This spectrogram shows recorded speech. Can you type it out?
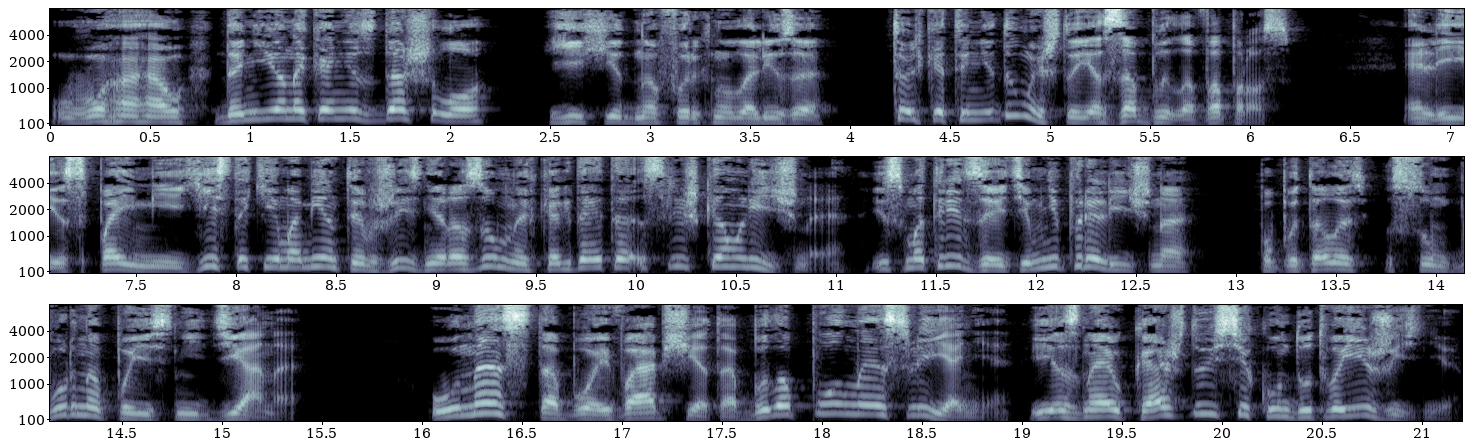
«Вау, до нее наконец дошло», — ехидно фыркнула Лиза. «Только ты не думай, что я забыла вопрос». «Лиз, пойми, есть такие моменты в жизни разумных, когда это слишком личное, и смотреть за этим неприлично попыталась сумбурно пояснить Диана. У нас с тобой вообще-то было полное слияние, я знаю каждую секунду твоей жизни,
